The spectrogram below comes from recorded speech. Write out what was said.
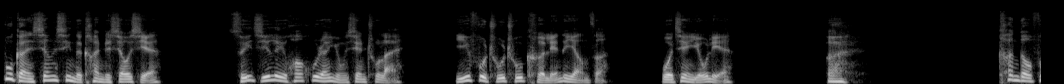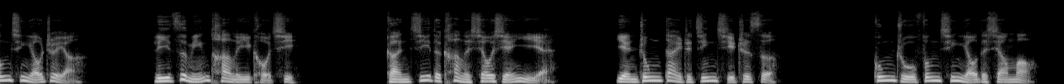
不敢相信的看着萧贤，随即泪花忽然涌现出来，一副楚楚可怜的样子。我见犹怜。哎，看到风清瑶这样，李自明叹了一口气，感激的看了萧贤一眼，眼中带着惊奇之色。公主风清瑶的相貌，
